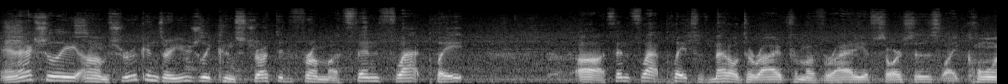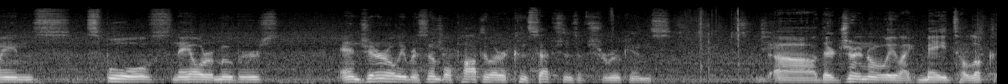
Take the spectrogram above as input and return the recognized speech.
And actually, um, shurikens are usually constructed from a thin flat plate uh, thin flat plates of metal derived from a variety of sources like coins, spools, nail removers, and generally resemble popular conceptions of shurikens. Uh, they're generally like made to look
